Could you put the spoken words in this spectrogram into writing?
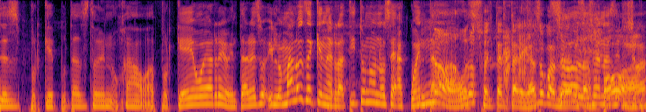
es ¿por qué putas estoy enojado? va? ¿Por qué voy a reventar eso? Y lo malo es de que en el ratito uno no se da cuenta. No, uno suelta el talegazo cuando ya Solo lo suena ¿va?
